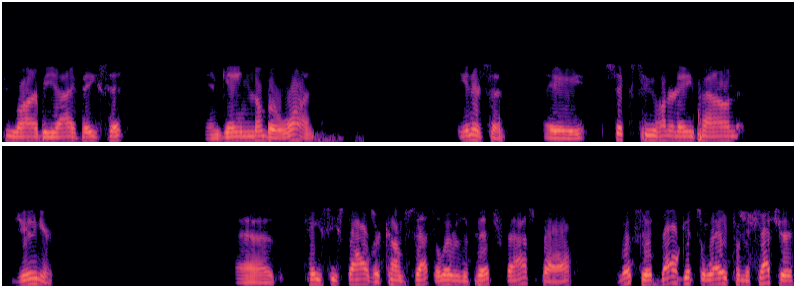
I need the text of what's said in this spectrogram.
Two RBI base hit in game number one. Enertson, a 6'2", 180 pound junior. As Casey Stalzer comes set, delivers a pitch, fastball, looks good, ball gets away from the catcher.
